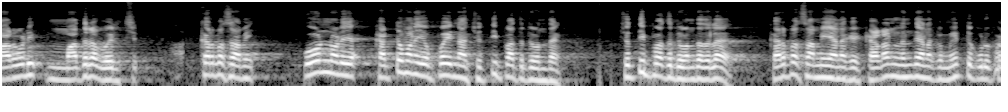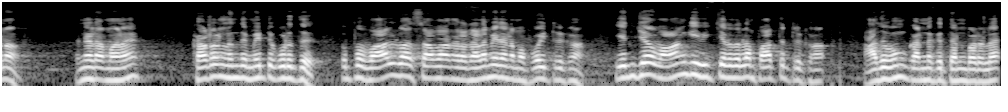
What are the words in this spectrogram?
மறுபடி மதுரை போயிடுச்சு கருப்பசாமி உன்னுடைய கட்டுமனையை போய் நான் சுற்றி பார்த்துட்டு வந்தேன். சுற்றி பார்த்துட்டு வந்ததில் கருப்பசாமி எனக்கு கடன்லேருந்து எனக்கு மீட்டு கொடுக்கணும். என்னடாமான கடன்லேருந்து மீட்டு கொடுத்து இப்போ வாழ்வா சாவாங்கிற நிலமையில நம்ம போயிட்டுருக்கோம். எங்கேயோ வாங்கி விற்கிறதெல்லாம் பார்த்துட்ருக்கோம் அதுவும் கண்ணுக்கு தென்படலை.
